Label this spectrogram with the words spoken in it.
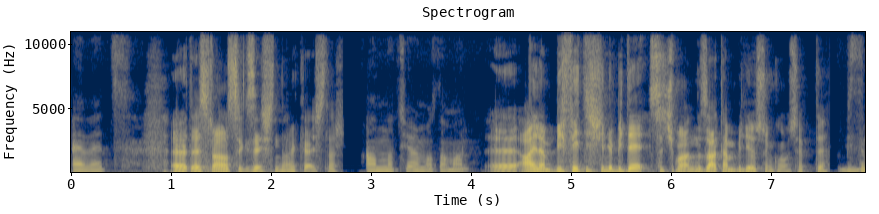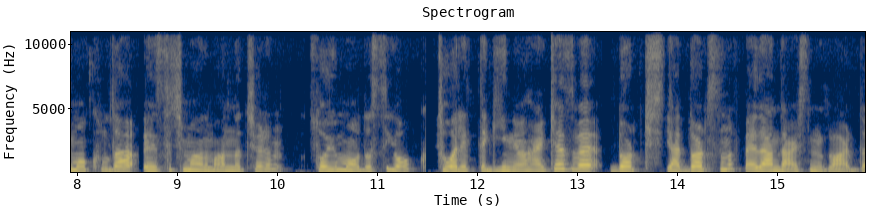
Evet. Evet Esra 18 yaşında arkadaşlar. Anlatıyorum o zaman. Ee, aynen bir fetişini bir de sıçma zaten biliyorsun konsepti. Bizim okulda e, sıçma anlatıyorum. Soyunma odası yok. Tuvalette giyiniyor herkes ve 4 kişi yani 4 sınıf beden dersimiz vardı.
